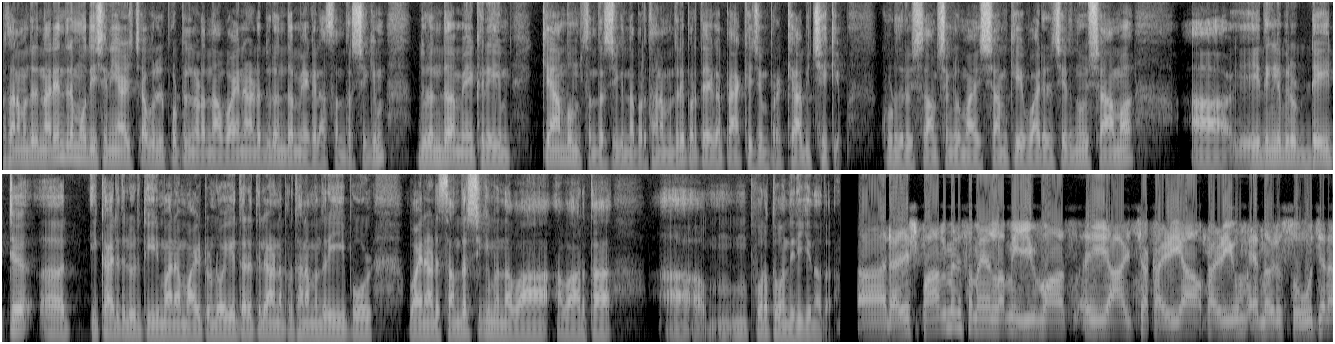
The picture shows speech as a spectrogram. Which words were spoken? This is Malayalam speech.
പ്രധാനമന്ത്രി നരേന്ദ്രമോദി ശനിയാഴ്ച ഉരുൾപൊട്ടൽ നടന്ന വയനാട് ദുരന്ത മേഖല സന്ദർശിക്കും. ദുരന്ത മേഖലയും ക്യാമ്പും സന്ദർശിക്കുന്ന പ്രധാനമന്ത്രി പ്രത്യേക പാക്കേജും പ്രഖ്യാപിച്ചേക്കും. കൂടുതൽ വിശദാംശങ്ങളുമായി ശ്യാം കെ വാര്യർ ചേരുന്നു. ശ്യാം ഏതെങ്കിലും ഒരു ഡേറ്റ് ഇക്കാര്യത്തിൽ ഒരു തീരുമാനമായിട്ടുണ്ടോ? ഏത് തരത്തിലാണ് പ്രധാനമന്ത്രി ഇപ്പോൾ വയനാട് സന്ദർശിക്കുമെന്ന വാർത്ത പുറത്തു വന്നിരിക്കുന്നത്? രാജേഷ് പാർലമെന്റ് സമ്മേളനം ഈ മാസ ഈ ആഴ്ച കഴിയാ കഴിയും എന്നൊരു സൂചന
